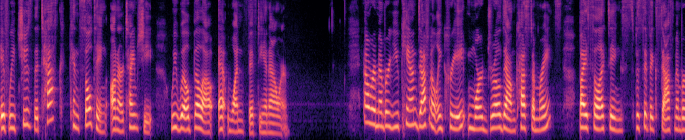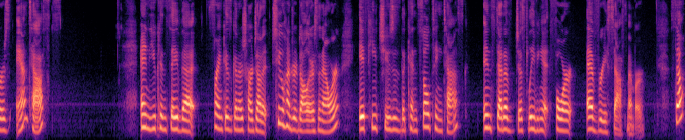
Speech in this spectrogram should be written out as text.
if we choose the task consulting on our timesheet, we will bill out at 150 an hour. Now remember, you can definitely create more drill down custom rates by selecting specific staff members and tasks. And you can say that Frank is going to charge out at $200 an hour if he chooses the consulting task instead of just leaving it for every staff member. So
